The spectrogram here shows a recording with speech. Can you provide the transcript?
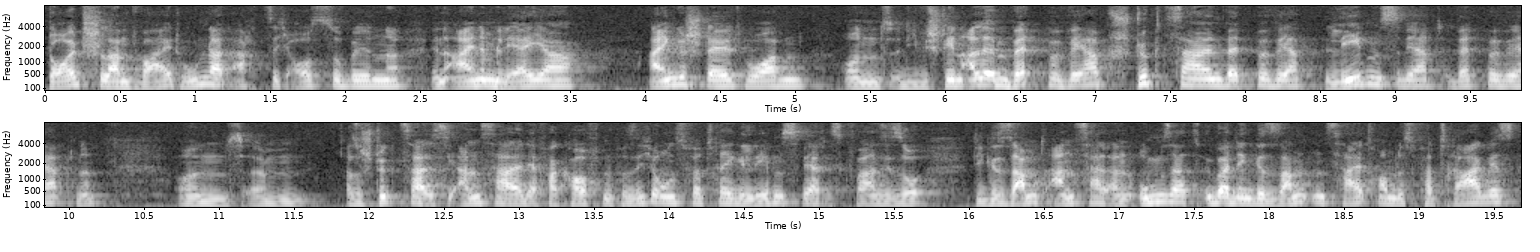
deutschlandweit 180 Auszubildende in einem Lehrjahr eingestellt worden und die stehen alle im Wettbewerb, Stückzahlenwettbewerb, Lebenswertwettbewerb. Ne? Und ähm, also Stückzahl ist die Anzahl der verkauften Versicherungsverträge, Lebenswert ist quasi so die Gesamtanzahl an Umsatz über den gesamten Zeitraum des Vertrages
